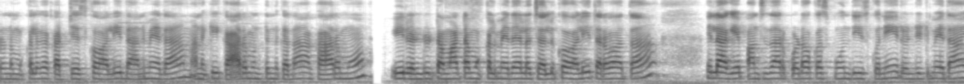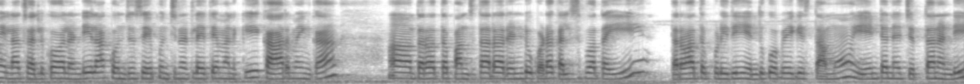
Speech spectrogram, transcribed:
రెండు ముక్కలుగా కట్ చేసుకోవాలి. దాని మీద మనకి కారం ఉంటుంది కదా ఆ కారము ఈ రెండు టమాటా ముక్కల మీద ఇలా చల్లుకోవాలి. తర్వాత ఇలాగే పంచదార కూడా ఒక స్పూన్ తీసుకొని రెండింటి మీద ఇలా చల్లుకోవాలండి. ఇలా కొంచెం సేపు ఉంచినట్లయితే మనకి కారం ఇంకా తర్వాత పంచదార రెండు కూడా కలిసిపోతాయి. తర్వాత ఇప్పుడు ఇది ఎందుకు ఉపయోగిస్తామో ఏంటనేది చెప్తానండి.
